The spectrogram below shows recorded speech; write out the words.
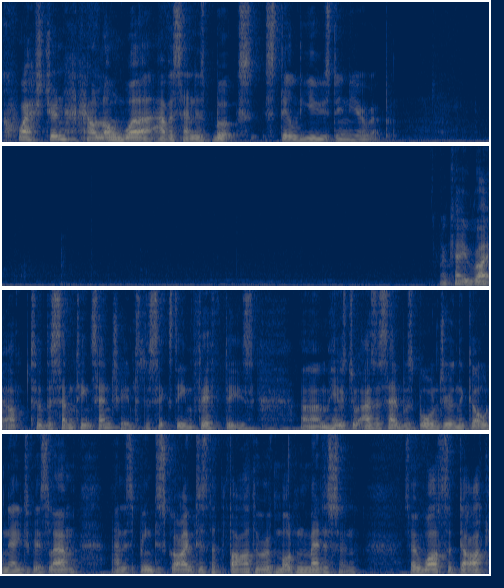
question How long were Avicenna's books still used in Europe? Okay, right up to the 17th century, into the 1650s. Um, he was, as I said, was born during the golden age of Islam and it's been described as the father of modern medicine. So, whilst the Dark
